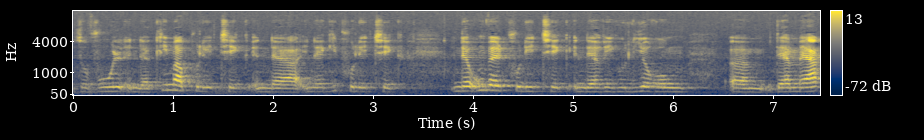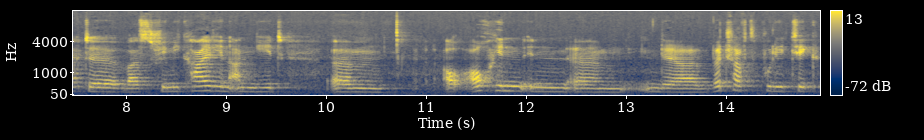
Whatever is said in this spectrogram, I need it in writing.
sowohl in der Klimapolitik, in der Energiepolitik, in der Umweltpolitik, in der Regulierung ähm, der Märkte, was Chemikalien angeht, ähm, auch hin in, in der Wirtschaftspolitik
